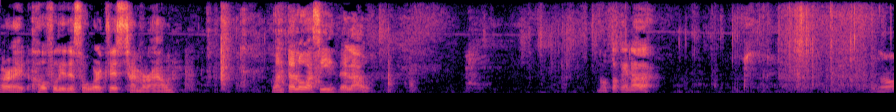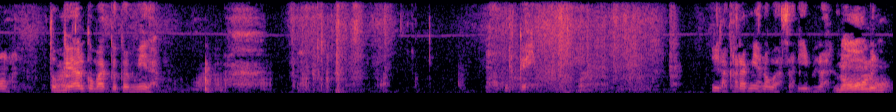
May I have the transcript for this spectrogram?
All right, hopefully this will work this time around. Aguántalo así, de lado. No toque nada. No, toqué Ah. algo más que, que mira. Ok. Y la cara mía no va a salir, ¿verdad? No, no.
